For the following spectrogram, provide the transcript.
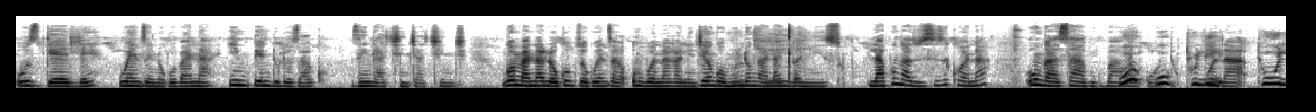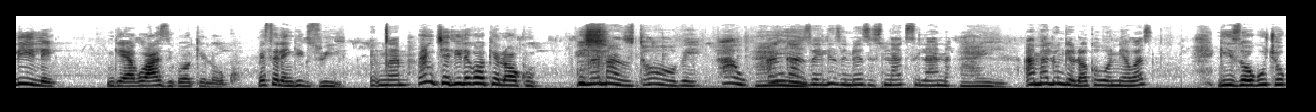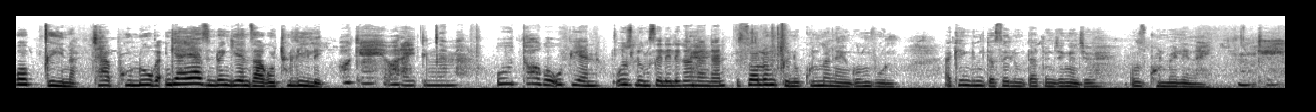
uzigedle wenze nokubana iimpendulo zakho zingatshintshatshintshi ngombana lokho kuzokwenza ubonakale njengomuntu ongalaqiniso lapho ungazwisisi khona ungasabi ukubathulile ngiyakwazi konke lokho besele ngikuzwile ncema angitshelile konke lokho ncema zithobe hawu angazeli izinto ezisinaksi lana amalungelo akho wona uyawazi ngizokutsho kokugcina chaphuluka ngiyayazi into engiyenzako thulile okay olright ncema uthoko uphi yena uzilungiselele kangangani solo ngigcina ukukhuluma naye ngomvuno akhe ngimdasele umtato njenganje uzikhulumele naye okay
